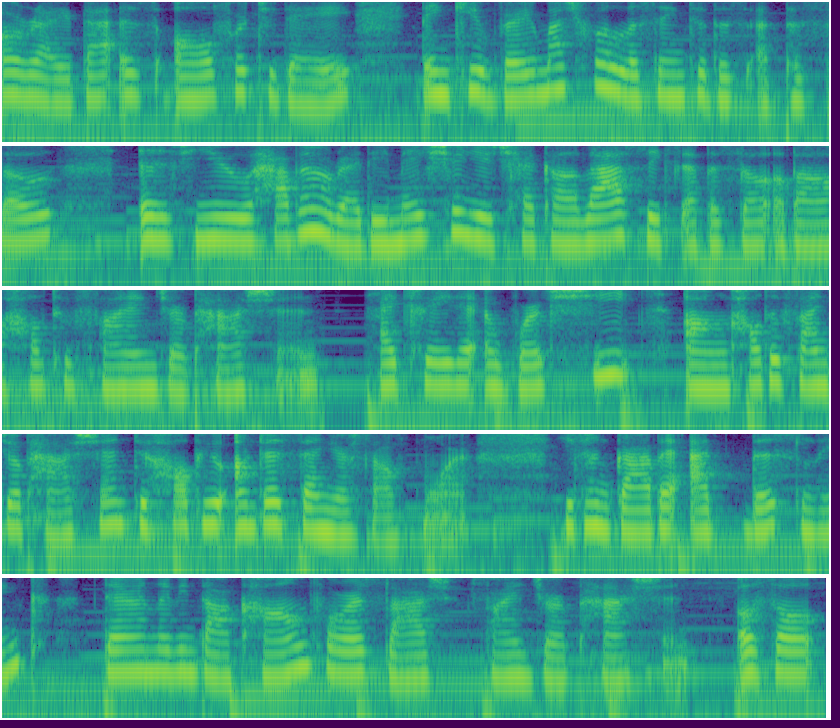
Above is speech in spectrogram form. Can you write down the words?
Alright, that is all for today. Thank you very much for listening to this episode. If you haven't already, make sure you check out last week's episode about how to find your passion. I created a worksheet on how to find your passion to help you understand yourself more. You can grab it at this link, daringliving.com forward slash find your passion. Also,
